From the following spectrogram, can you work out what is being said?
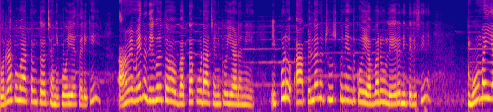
గుర్రపు వాతంతో చనిపోయేసరికి ఆమె మీద దిగులతో భర్త కూడా చనిపోయాడని ఇప్పుడు ఆ పిల్లను చూసుకునేందుకు ఎవ్వరూ లేరని తెలిసి భూమయ్య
